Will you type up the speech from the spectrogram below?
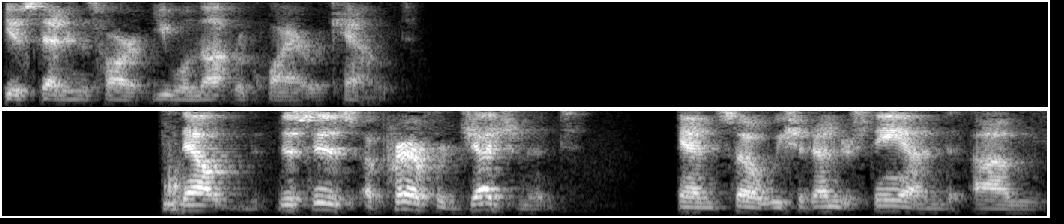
He has said in his heart, You will not require account. Now, this is a prayer for judgment, and so we should understand um,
